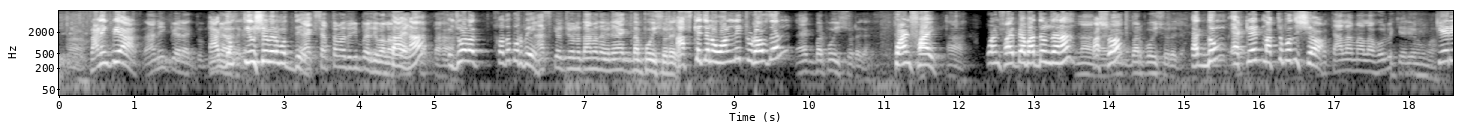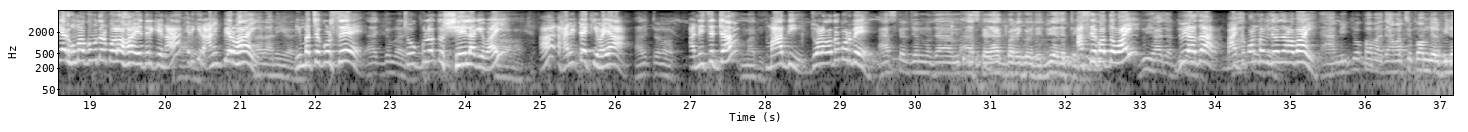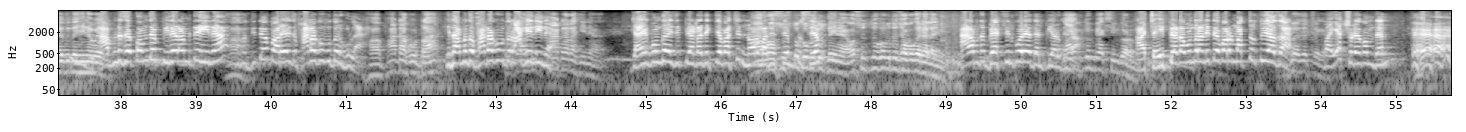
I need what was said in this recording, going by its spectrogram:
রানিং পিয়ার রানিং পেয়ার একদম। একদম ইউসেফের মধ্যে। এক সপ্তাহ মধ্যে ডিম পাড়ি দিব তাই না? হ্যাঁ। এই জোড়া কত পড়বে? আজকের জন্য দামে দামে না, একদম 2500 টাকা। আজকে যেন অনলি টু থাউজেন্ড একবার 2500 টাকা। পয়েন্ট ফাইভ হ্যাঁ। পয়েন্ট ফাইভটা বাদ দিন জানা না, না, পাঁচশো। একবার 2500 একদম এক রেট মাত্র পঁচিশশো। কালা মালা হলুদ ক্যারিয়ার হুমা। কেরিয়ার হুমা কবুতর বলা হয় এদেরকে না? এটা কি রানিং পিয়ার ভাই? হ্যাঁ। ডিম বাচ্চা করছে। চোখগুলো তো সেই লাগে ভাই। হ্যাঁ। হ্যাঁ হাড়িটা কি ভাইয়া? নর। আর নিচেরটা? মাদি। মাদি। জোড়া কত পড়বে? আজকের জন্য জান আজকে একবারে কই দে 2000 টাকা। আজকে কত ভাই? 2000 দুই হাজার। ভাই তো কম টম দেওয়া জানা ভাই। আমি তো কম আছে আমার চেয়ে কম দেয় তো না ভাই। আপনি যে কম দেয় পিলার আমি দেখি না। হ্যাঁ। কিন্তু দিতেও পারে যে ফাটা কবুতরগুলা হ্যাঁ ফাটা ফোটা। কিন্তু আপনি তো ফাটা কবুতর রাখেনি না। ফাটা রাখি না। যাই হোক বন্ধুরা এই যে পিয়াটা দেখতে পাচ্ছেন আর সেম টু সেম দেই না অসুস্থ কবুতর জব করে লাইমি আর আমাদের ভ্যাকসিন করে দেন পিয়ার একদম ভ্যাকসিন করো আচ্ছা এই পিয়াটা বন্ধুরা নিতে পারেন মাত্র 2000 টাকা। ভাই একশো টাকা কম দেন।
